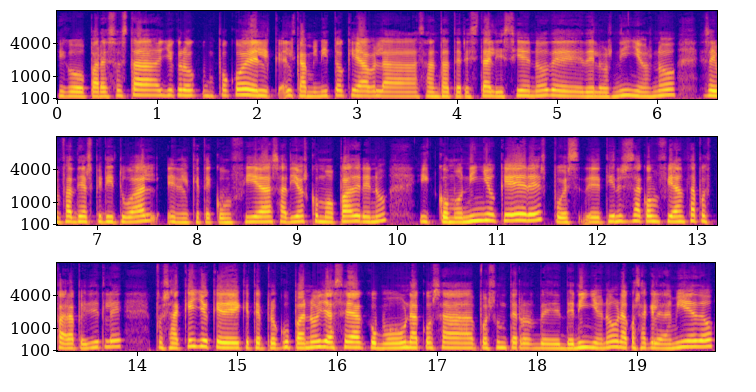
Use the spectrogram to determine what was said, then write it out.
digo, para eso está, yo creo, un poco el, caminito que habla Santa Teresita de Lisieux, ¿no? De, de, los niños, ¿no? Esa infancia espiritual en el que te confías a Dios como padre, ¿no? Y como niño que eres, pues eh, tienes esa confianza, pues para pedirle, pues aquello que, que, te preocupa, ¿no? Ya sea como una cosa, pues un terror de, de niño, ¿no? Una cosa que le da miedo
